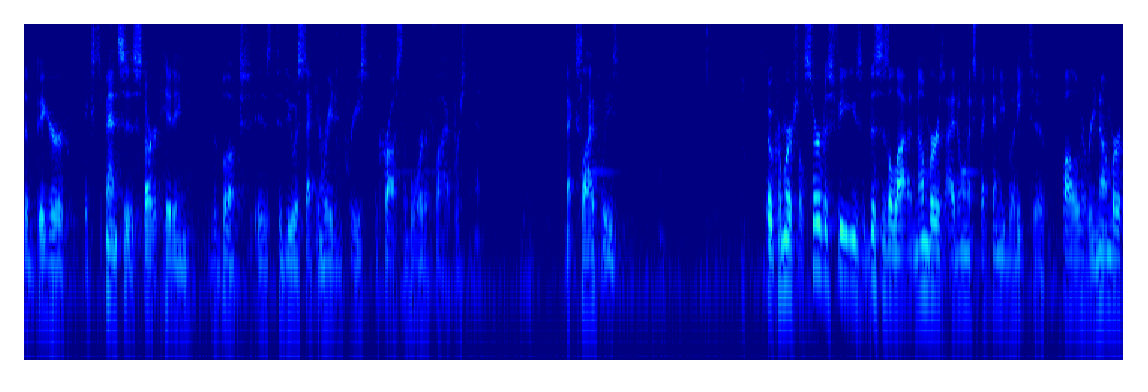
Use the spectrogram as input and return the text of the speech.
the bigger expenses start hitting the books is to do a second rate increase across the board of 5%. Next slide, please. So commercial service fees, this is a lot of numbers. I don't expect anybody to follow every number.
